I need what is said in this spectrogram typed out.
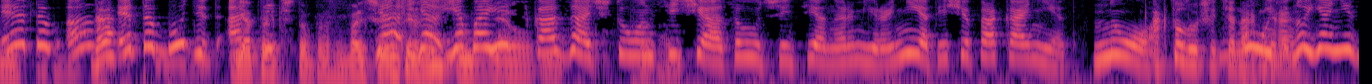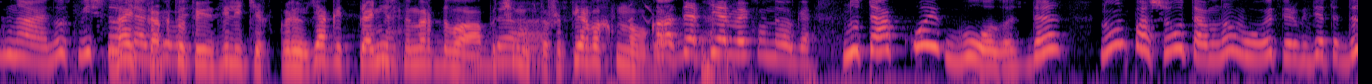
это, а, да? это будет... Я один... только что просто большой я, я, я боюсь сделал. сказать, что он сейчас лучший тенор мира. Нет, еще пока нет. Но... А кто лучший тенор будет. мира? Ну, я не знаю, ну, смешно Знаете, как говорить. кто-то из великих, говорю, я, говорит, пианист номер два. А почему? Да. Потому что первых много. А, да, первых много. Ну, такой голос, да? Ну, он пошел там новую оперу где-то. Да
